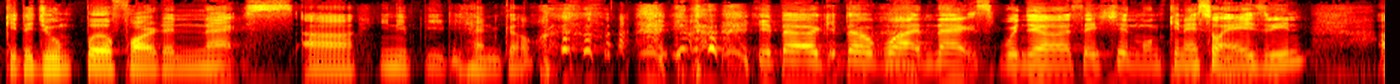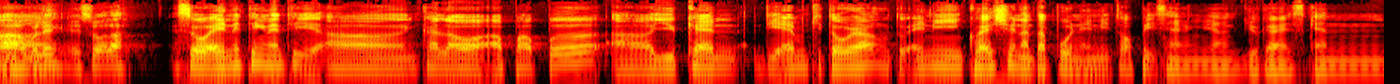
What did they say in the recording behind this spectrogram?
kita jumpa for the next uh, ini pilihan kau. kita kita kita buat next punya session mungkin esok Azrin. Ah, boleh esok lah. So anything nanti uh, kalau apa-apa uh, you can DM kita orang untuk any question ataupun any topics yang yang you guys can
